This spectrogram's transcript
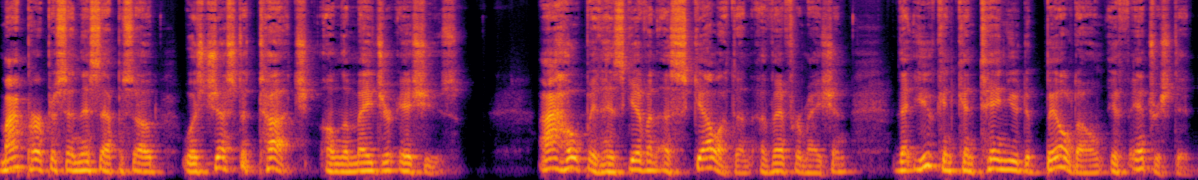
My purpose in this episode was just to touch on the major issues. I hope it has given a skeleton of information that you can continue to build on if interested.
